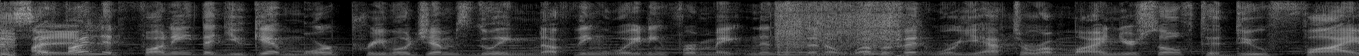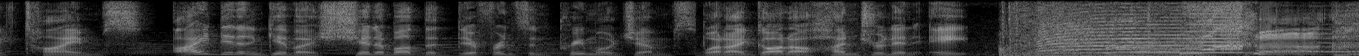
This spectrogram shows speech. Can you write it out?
Insane. I find it funny that you get more Primo Gems doing nothing waiting for maintenance than a web event where you have to remind yourself to do five times. I didn't give a shit about the difference in Primo Gems, but I got 108.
